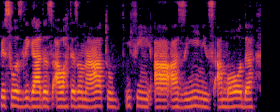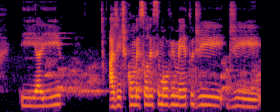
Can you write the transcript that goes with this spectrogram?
pessoas ligadas ao artesanato, enfim, a, a zines, moda, e aí a gente começou nesse movimento de, de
